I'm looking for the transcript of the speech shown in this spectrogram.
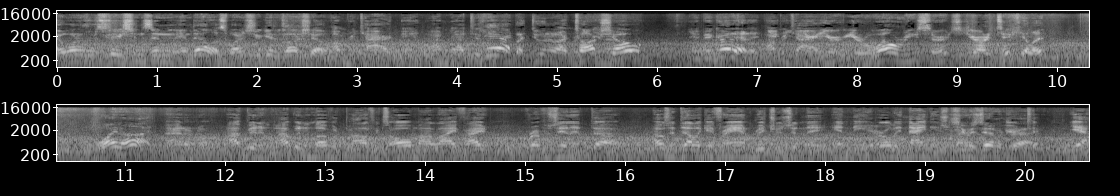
at one of the stations in, in Dallas? Why don't you get a talk show? I'm retired, man. I'm not just Yeah, but doing a talk show, you'd be good at it. I'm You- retired. You're, you're, you're well researched. You're articulate. Why not? I don't know. I've been in, I've been in love with politics all my life. I represented. Uh, I was a delegate for Ann Richards in the in the early '90s. She was Democrat. Yeah,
